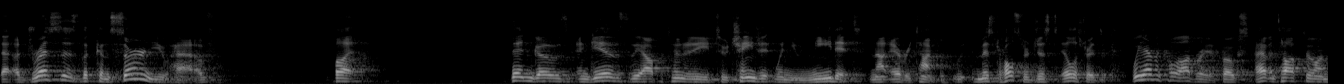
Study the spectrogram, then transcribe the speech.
that addresses the concern you have, but then goes and gives the opportunity to change it when you need it, not every time. Mr. Holster just illustrates it. We haven't collaborated, folks. I haven't talked to him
